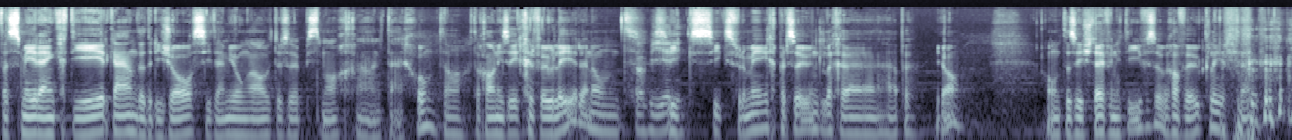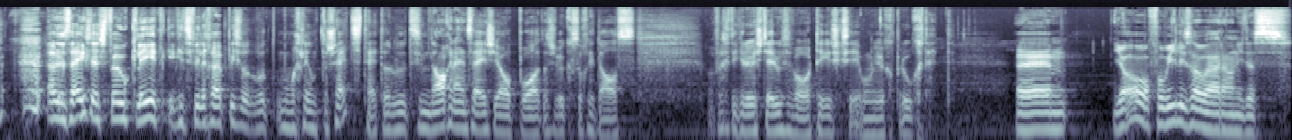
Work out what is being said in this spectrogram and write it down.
dass mir eigentlich die Ehre geben oder die Chance, in diesem jungen Alter so etwas zu machen, habe ich gedacht, komm, da, da kann ich sicher viel lernen und sei es für mich persönlich, äh, eben, ja, und das ist definitiv so. Ich habe viel gelernt. Ja. du sagst, du hast viel gelernt. Gibt es vielleicht etwas, was, man ein bisschen unterschätzt hat? Oder du im Nachhinein sagst, ja, boah, das ist wirklich so ein das, was vielleicht die grösste Herausforderung war, die man wirklich gebraucht hat? Ähm, ja, von Willisau her habe ich das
